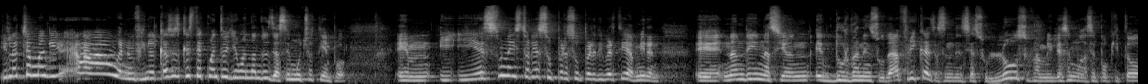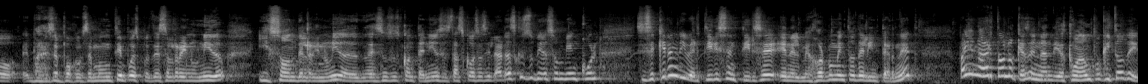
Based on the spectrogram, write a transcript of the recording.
Y la chamaquita, ah, bueno, en fin, el caso es que este cuento lleva andando desde hace mucho tiempo. Um, y, es una historia súper, súper divertida. Miren, eh, Nandi nació en, Durban, en Sudáfrica, es de ascendencia Zulu. Su familia se mudó hace poquito, bueno, hace poco, se mudó un tiempo después de eso al Reino Unido y son del Reino Unido, de donde son sus contenidos, estas cosas. Y la verdad es que sus videos son bien cool. Si se quieren divertir y sentirse en el mejor momento del Internet, vayan a ver todo lo que hace Nandi. Es como un poquito de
